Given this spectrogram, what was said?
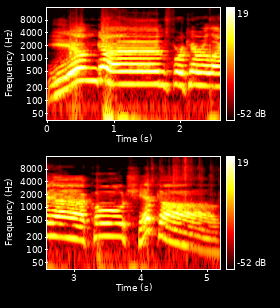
Young Guns for Carolina, Kochetkov.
